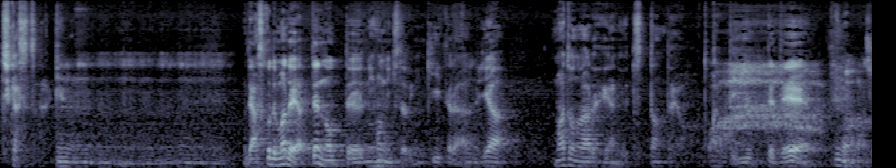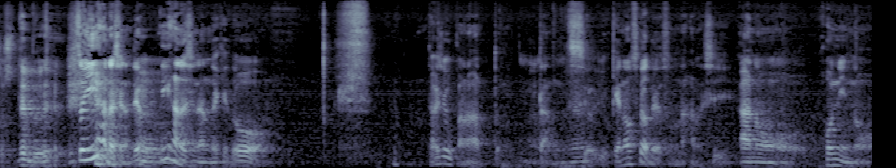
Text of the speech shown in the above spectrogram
地下室なわけ、であそこでまだやってんのって日本に来た時に聞いたら「いや窓のある部屋に移ったんだよ」とかって言ってて。今の話全部。そういい話なんだよ、いい話なんだけど大丈夫かなと思ったんですよ、余計なお世話だよそんな話。あの本人の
